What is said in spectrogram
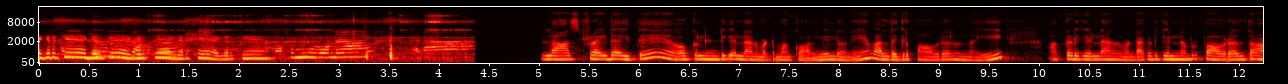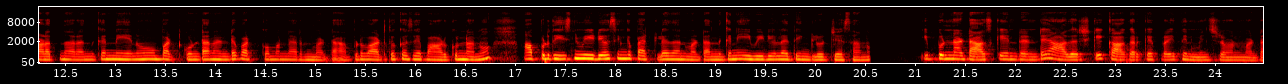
ఎగరికే ఎగరికే ఎగరికే ఎగరికే ఎగరికే. లాస్ట్ ఫ్రైడే అయితే ఒకళ్ళ ఇంటికి వెళ్ళాను అనమాట మా కాలనీలోనే. వాళ్ళ దగ్గర పావురాలు ఉన్నాయి అక్కడికి వెళ్ళాను అనమాట అక్కడికి వెళ్ళినప్పుడు పావురాలతో ఆడుతున్నారు. అందుకని నేను పట్టుకుంటానంటే పట్టుకోమన్నారనమాట. అప్పుడు వాటితో కాసేపు ఆడుకున్నాను. అప్పుడు తీసిన వీడియోస్ ఇంకా పెట్టలేదనమాట. అందుకని ఈ వీడియోలో అయితే ఇంక్లూడ్ చేశాను. ఇప్పుడు నా టాస్క్ ఏంటంటే ఆదర్శ్కి కాకరకాయ ఫ్రై తినిపించడం అనమాట.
